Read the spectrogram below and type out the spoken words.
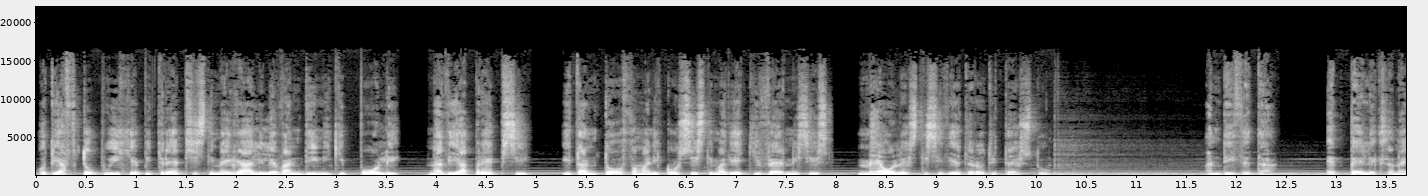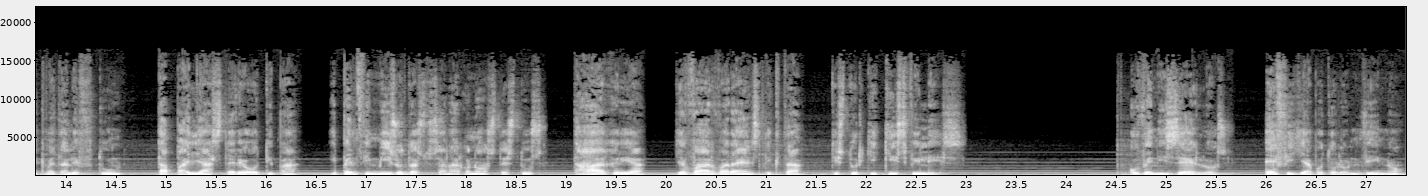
ότι αυτό που είχε επιτρέψει στη μεγάλη λεβαντίνικη πόλη να διαπρέψει ήταν το Οθωμανικό σύστημα διακυβέρνησης με όλες τις ιδιαιτερότητές του. Αντίθετα, επέλεξαν να εκμεταλλευτούν τα παλιά στερεότυπα υπενθυμίζοντας τους αναγνώστες τους τα άγρια και βάρβαρα ένστικτα της τουρκικής φυλής. Ο Βενιζέλος έφυγε από το Λονδίνο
